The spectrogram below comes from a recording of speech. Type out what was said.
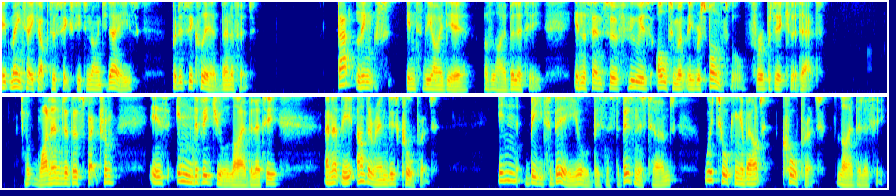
It may take up to 60 to 90 days, but it's a clear benefit. That links into the idea of liability in the sense of who is ultimately responsible for a particular debt. At one end of the spectrum is individual liability, and at the other end is corporate. In B2B or business to business terms, we're talking about corporate liability.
